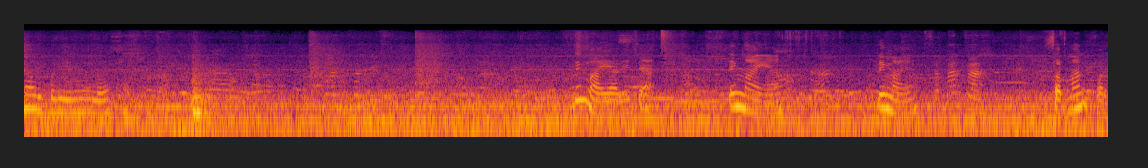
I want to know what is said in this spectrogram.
mau dibeli ini loh lima ya Lita lima ya? Lima ya? Sapman pan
